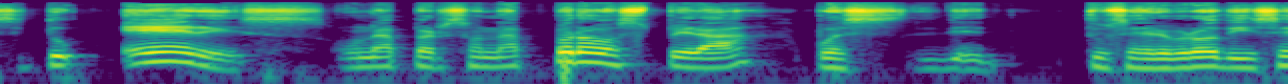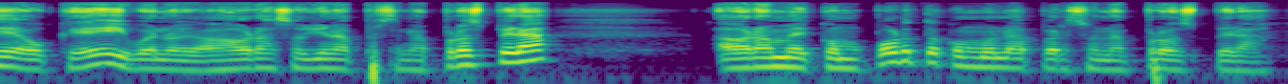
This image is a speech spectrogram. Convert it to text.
si tú eres una persona próspera, pues tu cerebro dice, ok, bueno, ahora soy una persona próspera, ahora me comporto como una persona próspera,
